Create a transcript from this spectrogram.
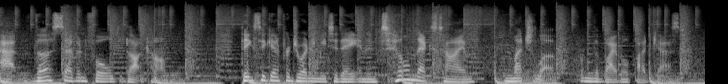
at thesevenfold.com. Thanks again for joining me today, and until next time, much love from the Bible Podcast.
